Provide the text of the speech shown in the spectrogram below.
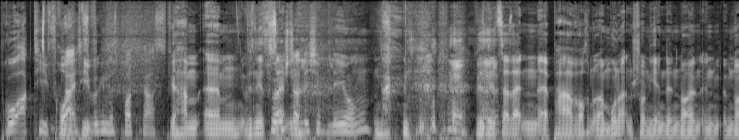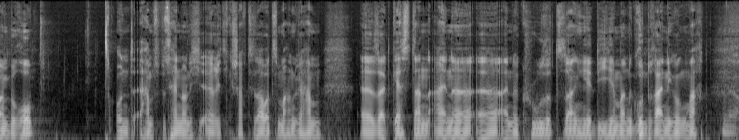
Proaktiv, gleich Proaktiv. zu Beginn des Podcasts. Wir haben, ähm, wir sind jetzt seit, ein- Fürchterliche Blähungen. wir sind jetzt da seit ein äh, paar Wochen oder Monaten schon hier in den neuen, in, im neuen Büro und haben es bisher noch nicht äh, richtig geschafft, hier sauber zu machen. Wir haben äh, seit gestern eine, äh, eine Crew sozusagen hier, die hier mal eine Grundreinigung macht. Ja.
